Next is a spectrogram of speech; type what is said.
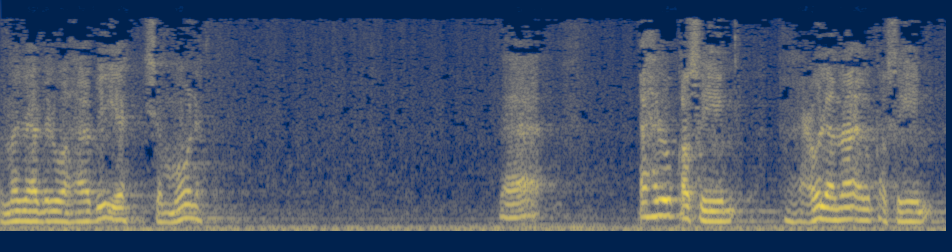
ومذهب الوهابية يسمونه. فأهل القصيم علماء القصيم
